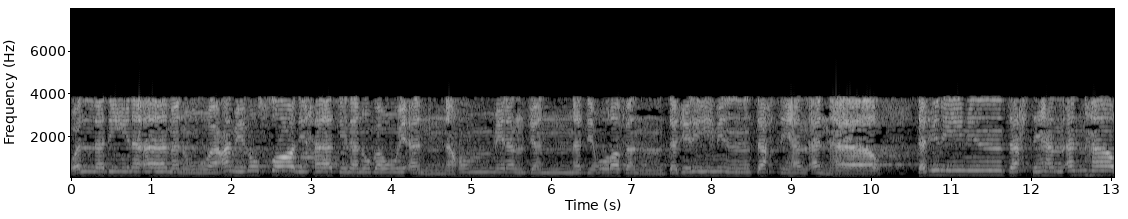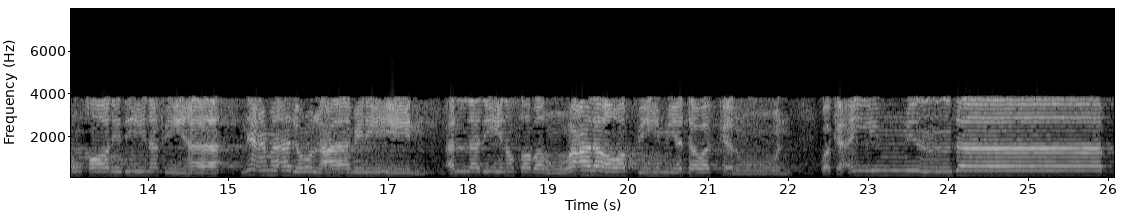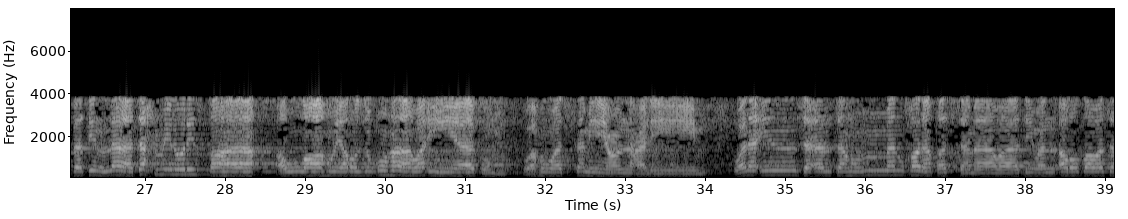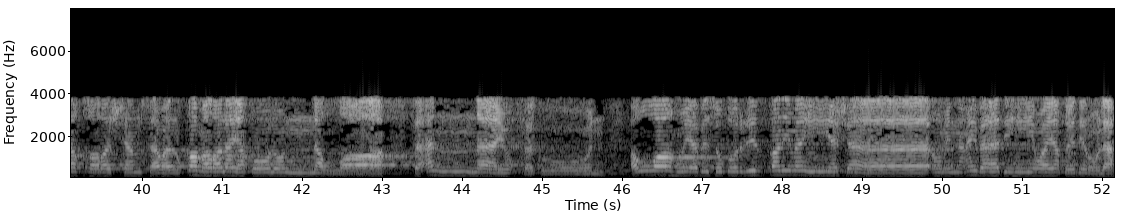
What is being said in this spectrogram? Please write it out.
والذين آمنوا وعملوا الصالحات لنبوئنهم من الجنة غرفا تجري من تحتها الأنهار تجري من تحتها الأنهار خالدين فيها. نعم أجر العاملين الذين صبروا وعلى ربهم يتوكلون. وكأي من لا تحمل رزقها. الله يرزقها وإياكم وهو السميع العليم. ولئن سألتهم من خلق السماوات والأرض وسخر الشمس والقمر ليقولن الله فأنا يؤفكون. الله يبسط الرزق لمن يشاء من عباده ويقدر له.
